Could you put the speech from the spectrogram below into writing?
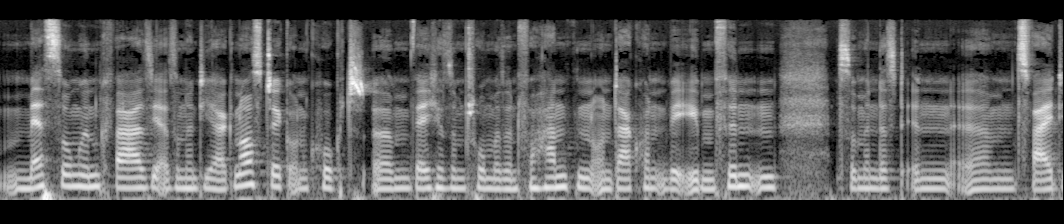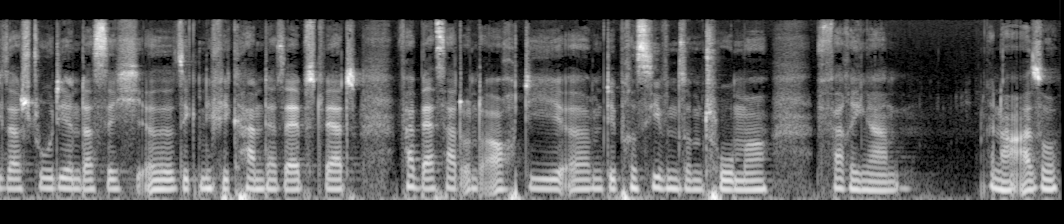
Messungen quasi, also eine Diagnostik und guckt, ähm, welche Symptome sind vorhanden. Und da konnten wir eben finden, zumindest in ähm, zwei dieser Studien, dass sich äh, signifikant der Selbstwert verbessert und auch die ähm, depressiven Symptome verringern. Genau, also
